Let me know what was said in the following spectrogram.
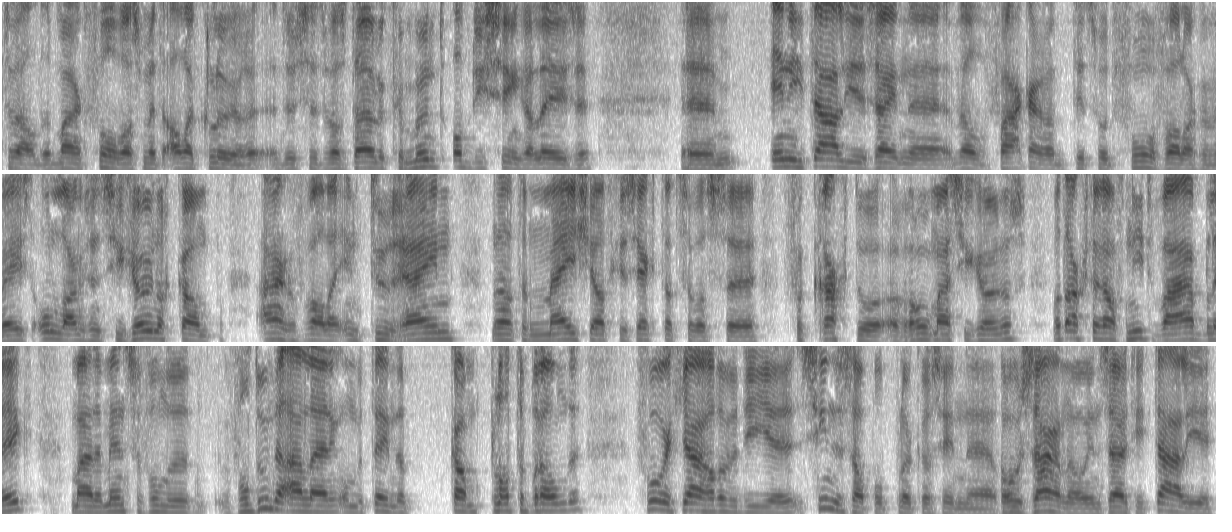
terwijl de markt vol was met alle kleuren. Dus het was duidelijk gemunt op die Senegalezen. Um, in Italië zijn uh, wel vaker dit soort voorvallen geweest. Onlangs een zigeunerkamp aangevallen in Turijn... nadat een meisje had gezegd dat ze was uh, verkracht door Roma-zigeuners. Wat achteraf niet waar bleek. Maar de mensen vonden voldoende aanleiding om meteen dat kamp plat te branden. Vorig jaar hadden we die uh, sinaasappelplukkers in Rosarno in Zuid-Italië.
